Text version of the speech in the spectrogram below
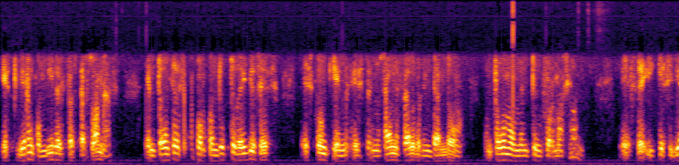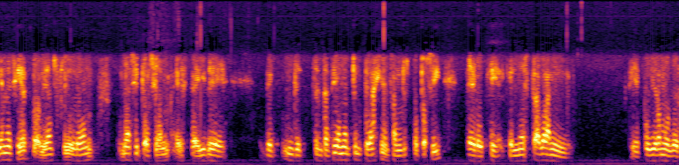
que estuvieran con vida estas personas. Entonces, por conducto de ellos es es con quien este, nos han estado brindando en todo momento información. Este, y que si bien es cierto, habían sufrido de un, una situación este, ahí de, de, tentativamente un plagio en San Luis Potosí, pero que, que no estaban, que pudiéramos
